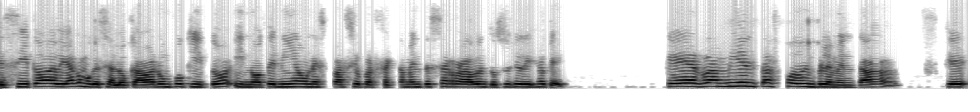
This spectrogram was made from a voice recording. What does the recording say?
que sí todavía como que se alocaban un poquito y no tenía un espacio perfectamente cerrado. Entonces yo dije, ok, ¿qué herramientas puedo implementar que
